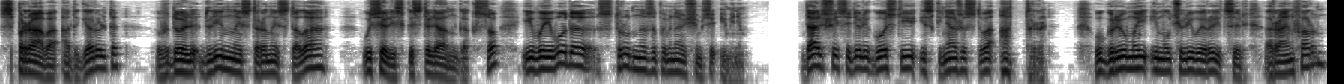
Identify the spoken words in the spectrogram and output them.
Справа от Геральта, вдоль длинной стороны стола, уселись Костелян Гаксо и воевода с трудно запоминающимся именем. Дальше сидели гости из княжества Аттра — угрюмый и молчаливый рыцарь Райнфарн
